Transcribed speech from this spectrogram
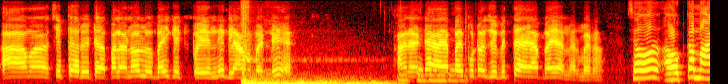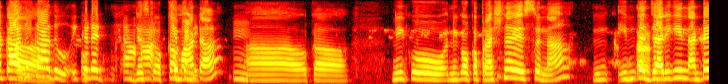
ఆ మా చెప్పారు ఇట్లా పలానా వాళ్ళు బైక్ ఎక్కిపోయింది గ్లామర్ బండి. అని అంటే ఆ అబ్బాయి ఫోటో చూపిస్తే ఆ అబ్బాయి అన్నారు మేడం. సో ఒక్క మాట కాదు కాదు. ఇక్కడ జస్ట్ ఒక్క మాట ఒక నీకు నీకు ఒక ప్రశ్న వేస్తున్నా. ఇంత జరిగింది అంటే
